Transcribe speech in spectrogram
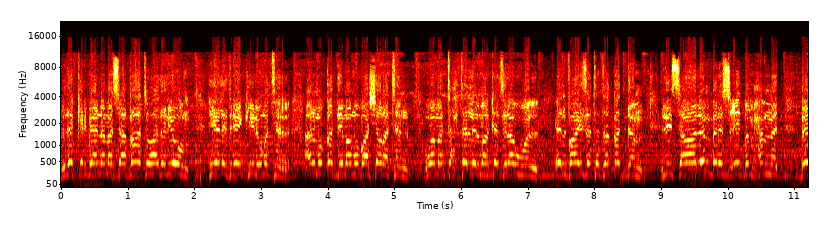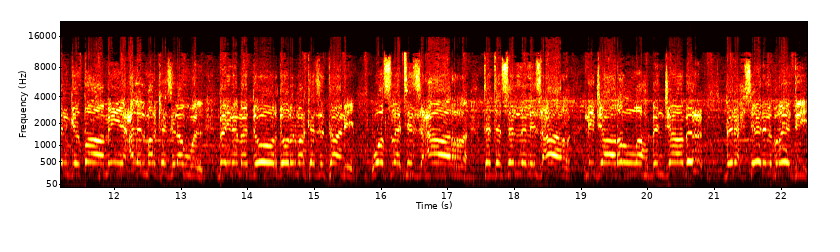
نذكر بأن مسافات هذا اليوم هي الاثنين كيلو متر المقدمة مباشرة ومن تحتل المركز الأول. الفائزة تتقدم لسالم بن سعيد بن محمد بن قطامي على المركز الأول بينما الدور دور المركز الثاني وصلة إزعار تتسلل إزعار لجار الله بن جابر بن حسين البريدي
